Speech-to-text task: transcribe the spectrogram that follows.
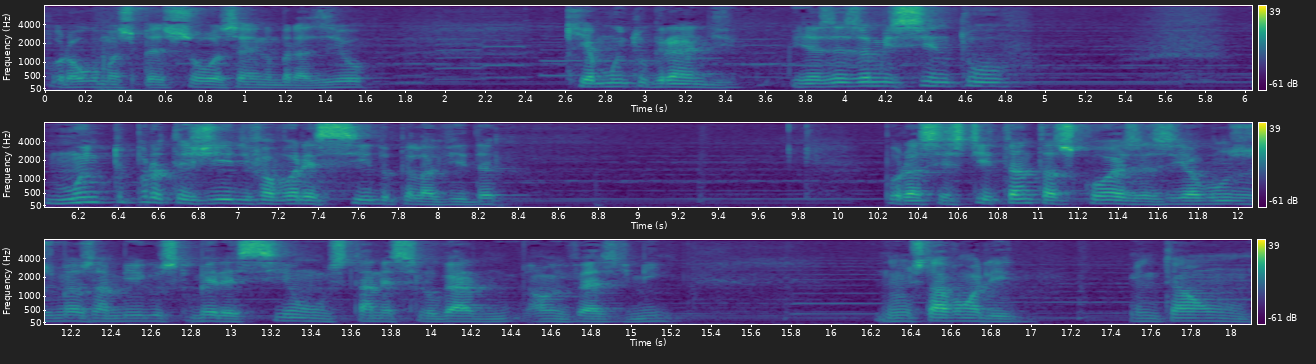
por algumas pessoas aí no Brasil que é muito grande. E às vezes eu me sinto muito protegido e favorecido pela vida por assistir tantas coisas e alguns dos meus amigos que mereciam estar nesse lugar ao invés de mim não estavam ali. Então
